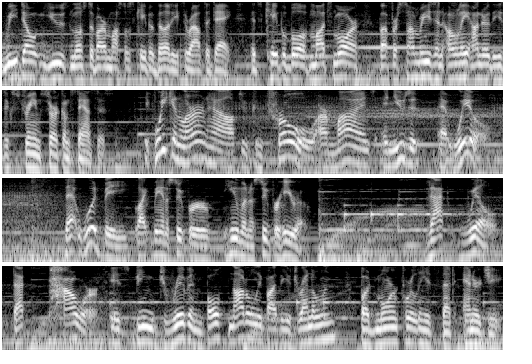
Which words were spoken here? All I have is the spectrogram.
We don't use most of our muscles' capability throughout the day. It's capable of much more, but for some reason only under these extreme circumstances. If we can learn how to control our minds and use it at will, that would be like being a superhuman, a superhero. That will, that power is being driven both not only by the adrenaline, but more importantly, it's that energy.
